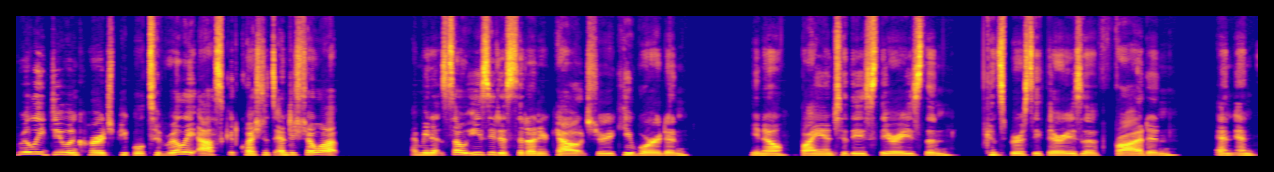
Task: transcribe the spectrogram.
really do encourage people to really ask good questions and to show up. I mean, it's so easy to sit on your couch or your keyboard and, you know, buy into these theories and conspiracy theories of fraud and and and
